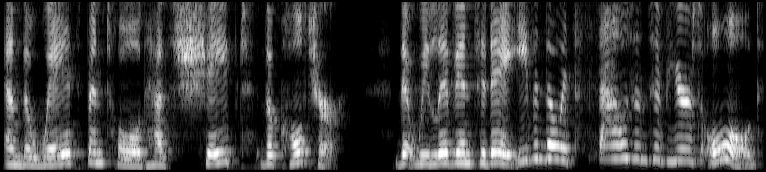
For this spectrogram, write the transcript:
and the way it's been told has shaped the culture that we live in today, even though it's thousands of years old.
